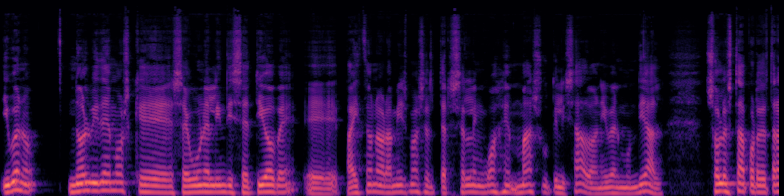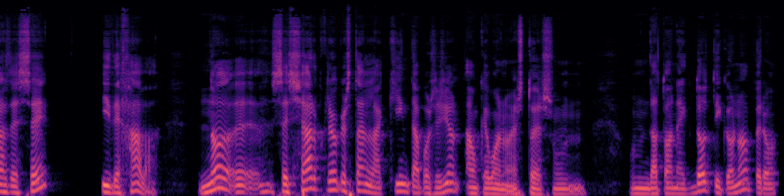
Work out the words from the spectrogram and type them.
Y bueno, no olvidemos que según el índice TIOBE, eh, Python ahora mismo es el tercer lenguaje más utilizado a nivel mundial. Solo está por detrás de C y de Java. No, eh, C Sharp creo que está en la quinta posición, aunque bueno, esto es un, dato anecdótico, ¿no? Pero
